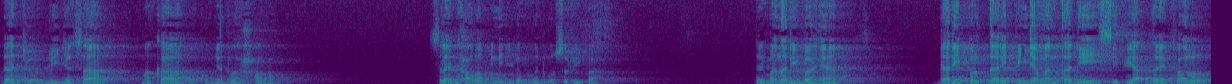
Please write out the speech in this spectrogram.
dan jual beli jasa maka hukumnya adalah haram. Selain haram ini juga mengandung unsur riba. Dari mana ribanya? Dari dari pinjaman tadi si pihak driver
